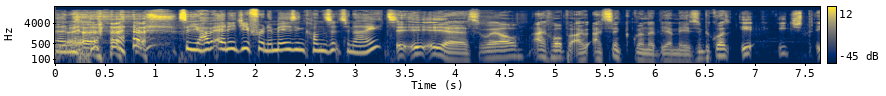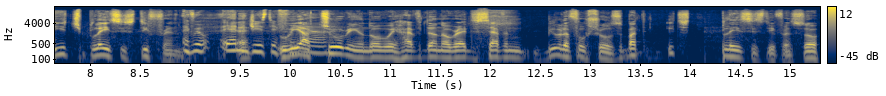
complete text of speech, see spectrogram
And so you have energy for an amazing concert tonight. I- I- yes, well, I hope, I, I think it's going to be amazing because each each place is different. Every, energy is Uh, different. We are yeah. touring, you know, we have done already seven beautiful shows, but each place is different. So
